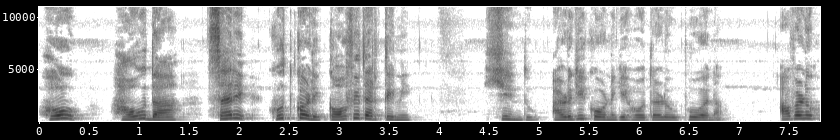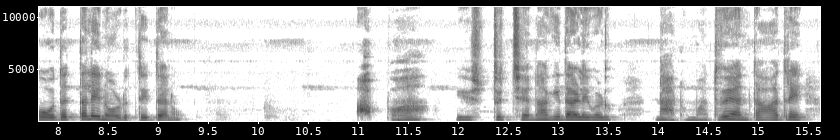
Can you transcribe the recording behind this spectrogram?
ಹೋ, ಹೌದಾ? ಸರಿ, ಕೂತ್ಕೊಳ್ಳಿ, ಕಾಫಿ ತರ್ತೀನಿ ಎಂದು ಅಡುಗೆ ಕೋಣೆಗೆ ಹೋದಳು ಭುವನ. ಅವಳು ಹೋದತ್ತಲೇ ನೋಡುತ್ತಿದ್ದನು. ಅಪ್ಪ, ಎಷ್ಟು ಚೆನ್ನಾಗಿದ್ದಾಳೆ ಇವಳು. ನಾನು ಮದುವೆ ಅಂತ ಆದರೆ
